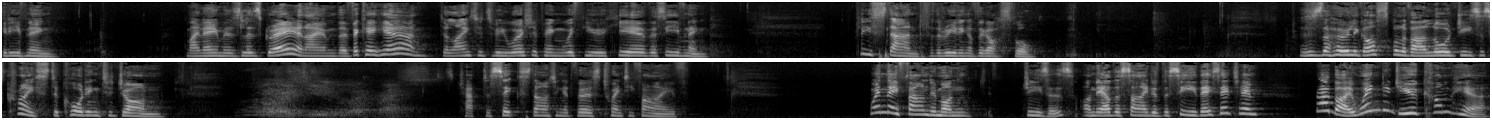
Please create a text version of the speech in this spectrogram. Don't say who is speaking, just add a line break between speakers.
Good evening. My name is Liz Gray, and I am the vicar here. I'm delighted to be worshipping with you here this evening. Please stand for the reading of the Gospel. This is the Holy Gospel of our Lord Jesus Christ according to John. Chapter 6, starting at verse 25. When they found him on Jesus on the other side of the sea, they said to him, Rabbi, when did you come here?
